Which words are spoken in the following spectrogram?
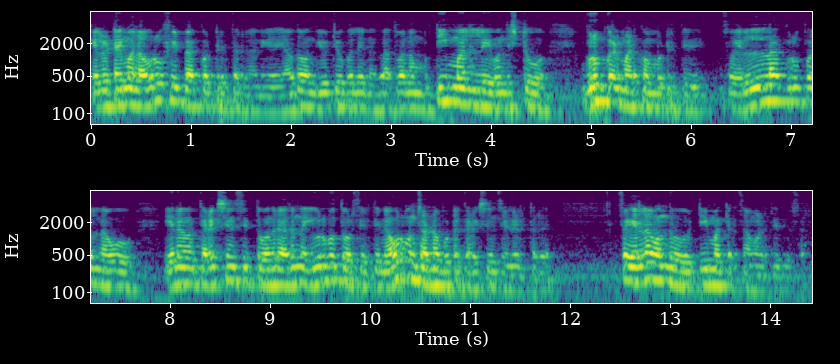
ಕೆಲವು ಟೈಮಲ್ಲಿ ಅವರು ಫೀಡ್ಬ್ಯಾಕ್ ಕೊಟ್ಟಿರ್ತಾರೆ ನನಗೆ. ಯಾವುದೋ ಒಂದು ಯೂಟ್ಯೂಬಲ್ಲಿ ಅಥವಾ ನಮ್ಮ ಟೀಮ್ ಅಲ್ಲಿ ಒಂದಿಷ್ಟು ಗ್ರೂಪ್ಗಳು ಮಾಡ್ಕೊಂಡ್ಬಿಟ್ಟಿರ್ತೀವಿ ಸೊ ಎಲ್ಲ ಗ್ರೂಪ್ ಅಲ್ಲಿ ನಾವು ಏನೋ ಕರೆಕ್ಷನ್ಸ್ ಇತ್ತು ಅಂದ್ರೆ ಅದನ್ನ ಇವ್ರಿಗೂ ತೋರಿಸಿರ್ತೀನಿ. ಅವ್ರಿಗೂ ಒಂದು ಸಣ್ಣ ಪುಟ್ಟ ಕರೆಕ್ಷನ್ಸ್ ಹೇಳಿರ್ತಾರೆ. ಸೊ ಎಲ್ಲ ಒಂದು ಟೀಮ್ ಆಗಿ ಕೆಲಸ ಮಾಡ್ತಿದ್ವಿ ಸರ್.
